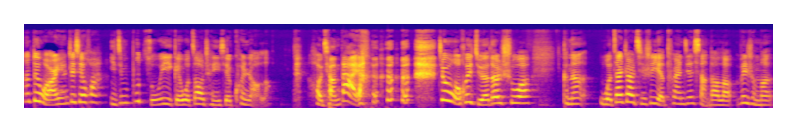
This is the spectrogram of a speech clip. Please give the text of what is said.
那对我而言，这些话已经不足以给我造成一些困扰了。好强大呀！就是我会觉得说，可能我在这儿其实也突然间想到了，为什么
